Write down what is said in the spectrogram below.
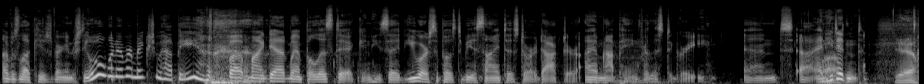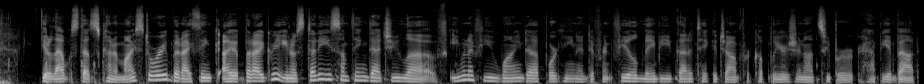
I was lucky. She was very understanding. Oh, whatever makes you happy. but my dad went ballistic, and he said, "You are supposed to be a scientist or a doctor. I am not paying for this degree." And uh, and he didn't. Yeah. You know that was that's kind of my story. But I think I but I agree. You know, study something that you love. Even if you wind up working in a different field, maybe you've got to take a job for a couple of years you're not super happy about.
